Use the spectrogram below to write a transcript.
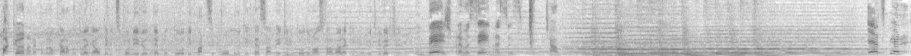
Bacana, né? Como ele é um cara muito legal, teve disponível o tempo todo e participou muito intensamente de todo o nosso trabalho aqui. Foi muito divertido. Um beijo para você e para Suzy. Tchau. It's been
